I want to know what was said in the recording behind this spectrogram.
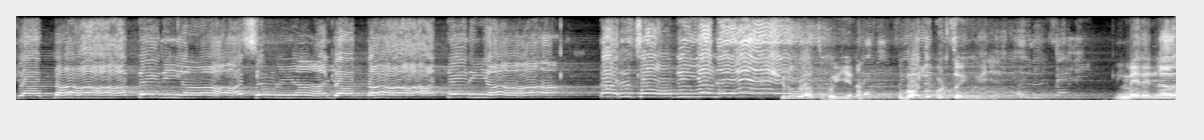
ਯਾਦਾਂ ਤੇਰੀਆਂ ਸੋਹਣੀਆਂ ਯਾਦਾਂ ਤੇਰੀਆਂ ਤਰਸਾਉਂਦੀਆਂ ਨੇ। ਸ਼ੁਰੂਆਤ ਹੋਈ ਹੈ ਨਾ ਬਾਲੀਵੁੱਡ ਤੋਂ ਹੀ ਹੋਈ ਹੈ। ਮੇਰੇ ਨਾਲ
